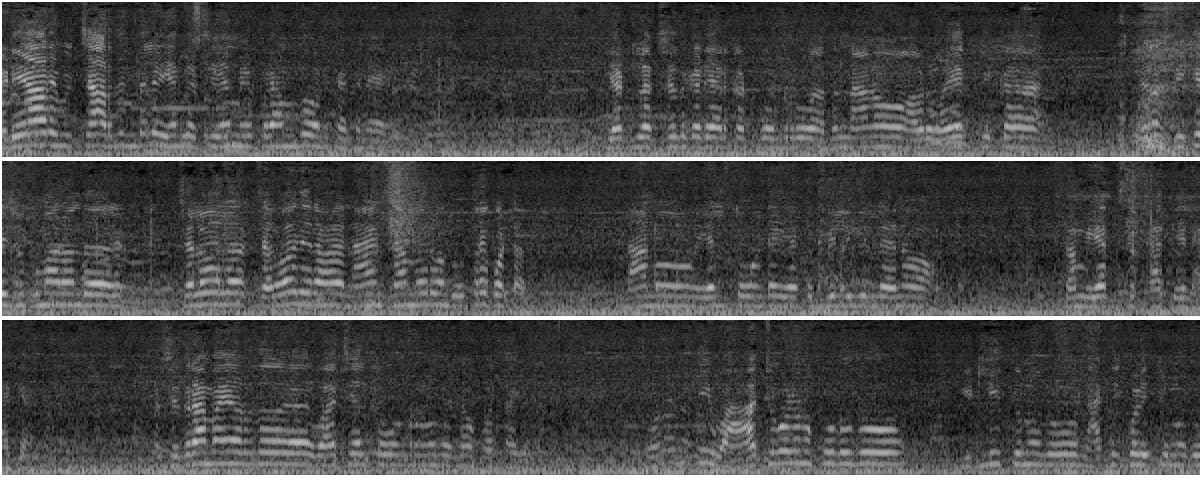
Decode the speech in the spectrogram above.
ಗಡಿಯಾರ ವಿಚಾರದಿಂದಲೇ ಏನು ಸಿ ಎಂ ಇಬ್ರಾಹಿಮ್ದು ಒಂದು ಕಥನೆ ಆಗಿದೆ. ಎಂಟು ಲಕ್ಷದ ಗಡಿಯಾರ ಕಟ್ಕೊಂಡ್ರು, ಅದನ್ನ ನಾನು ಅವ್ರ ವೈಯಕ್ತಿಕ ಏನೋ ಡಿ ಕೆ ಶಿವಕುಮಾರ್ ಒಂದು ಚಲವಲ್ಲ ಚಲವಾದಿ ನಾರಾಯಣ ಸ್ವಾಮಿ ಅವರು ಒಂದು ಉತ್ತರ ಕೊಟ್ಟರು. ನಾನು ಎಲ್ಲಿ ತೊಗೊಂಡೆ ಎಷ್ಟು ಬಿಲ್ಲಿಗಿಲ್ಲ ಏನೋ ತಮ್ಮ ಎಕ್ಸ್ ಖಾತೆಯಲ್ಲಿ ಹಾಕ್ಯಾರ. ಸಿದ್ದರಾಮಯ್ಯ ಅವ್ರದ್ದು ವಾಚ್ ಎಲ್ಲಿ ತೊಗೊಂಡ್ರು ಅನ್ನೋದು ಇನ್ನೂ ಗೊತ್ತಾಗಿದೆ ಈ ವಾಚ್ಗಳನ್ನು ಕೊಡೋದು, ಇಡ್ಲಿ ತಿನ್ನೋದು, ನಾಟಿ ಕೋಳಿ ತಿನ್ನೋದು,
